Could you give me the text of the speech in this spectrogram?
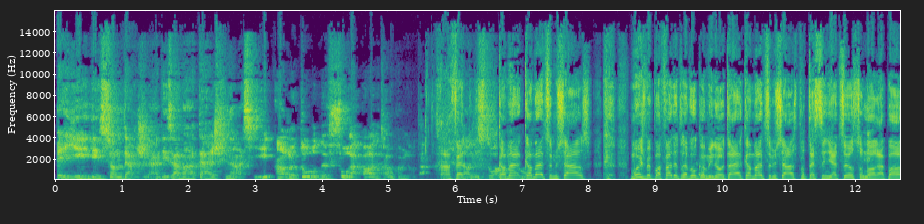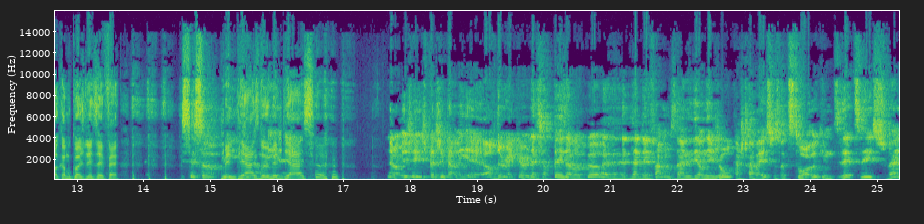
payer des sommes d'argent, des avantages financiers en retour de faux rapports de travaux communautaires. En fait, comment, comment tu me charges? Moi, je veux pas faire de travaux communautaires. Comment tu me charges pour ta signature sur mon rapport comme quoi je les ai faits? C'est ça. 1000 piastres, 2000 piastres? Non, non, mais j'ai parlé euh, off the record à certains avocats euh, de la défense dans les derniers jours quand je travaillais sur cette histoire-là qui me disaient, tu sais, souvent,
